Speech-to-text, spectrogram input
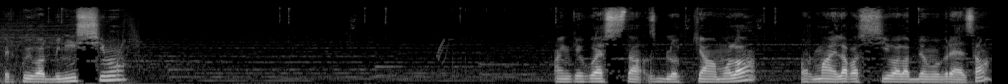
per cui va benissimo. Anche questa sblocchiamola. Ormai la passiva l'abbiamo presa.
